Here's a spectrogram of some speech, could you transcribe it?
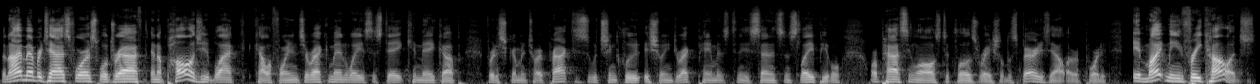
The nine member task force will draft an apology to black Californians and recommend ways the state can make up for discriminatory practices, which include issuing direct payments to the descendants of enslaved people or passing laws to close racial disparities, the outlet reported. It might mean free college.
